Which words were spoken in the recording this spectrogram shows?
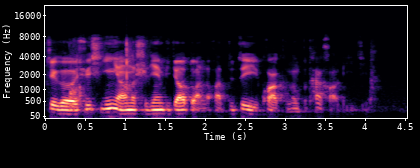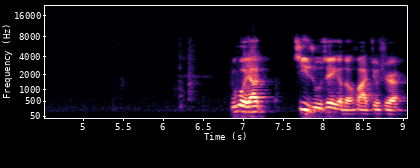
这个学习阴阳的时间比较短的话，对这一块可能不太好理解。如果要记住这个的话，就是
